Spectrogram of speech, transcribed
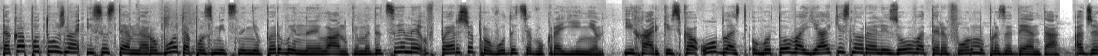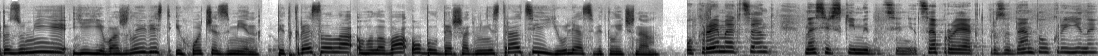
Така потужна і системна робота по зміцненню первинної ланки медицини вперше проводиться в Україні. І Харківська область готова якісно реалізовувати реформу президента, адже розуміє її важливість і хоче змін, підкреслила голова облдержадміністрації Юлія Світлична. Окремий акцент на сільській медицині. Це проєкт президента України,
